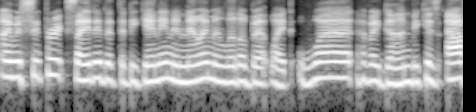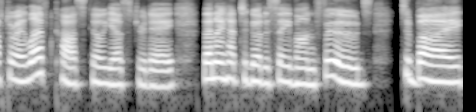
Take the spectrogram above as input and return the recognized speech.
I was super excited at the beginning and now I'm a little bit like, what have I done? Because after I left Costco yesterday, then I had to go to Save on Foods to buy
